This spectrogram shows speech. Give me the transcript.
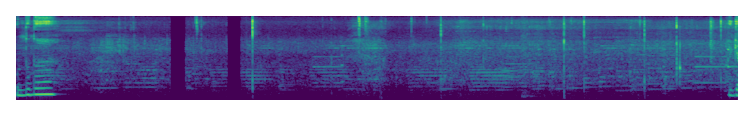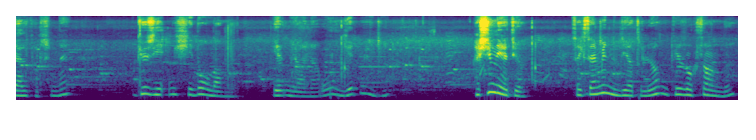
Burada da Ha, Gel var şimdi. 277 olan mı? Yetmiyor hala. Oğlum yetmiyor mu? Ha şimdi yetiyor. 81 mi diye hatırlıyorum. 290'dı.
